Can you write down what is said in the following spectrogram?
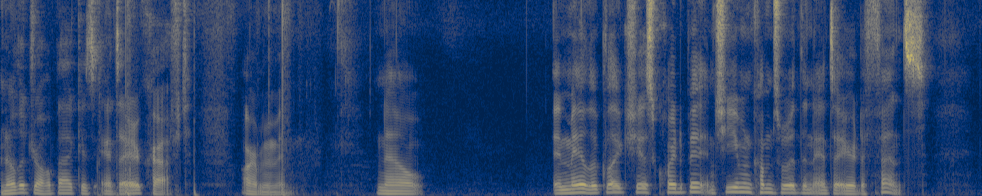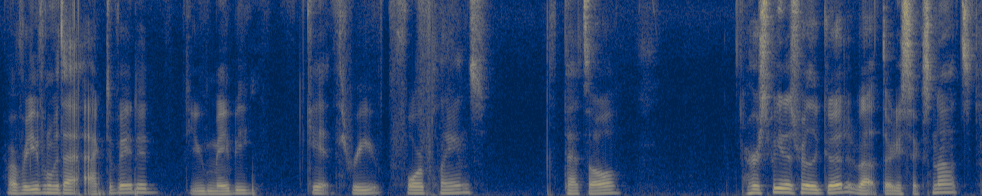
Another drawback is anti-aircraft armament. Now, it may look like she has quite a bit, and she even comes with an anti-air defense. However, even with that activated, you maybe get three, four planes. That's all. Her speed is really good at about 36 knots.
